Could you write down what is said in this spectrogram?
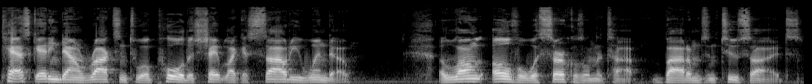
cascading down rocks into a pool that's shaped like a Saudi window. A long oval with circles on the top, bottoms, and two sides.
